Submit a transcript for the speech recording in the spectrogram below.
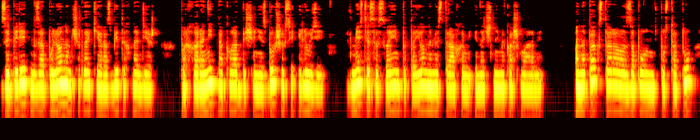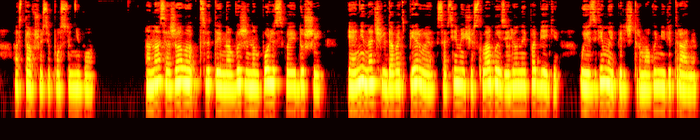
запереть на запыленном чердаке разбитых надежд, похоронить на кладбище несбывшихся иллюзий, вместе со своими потаенными страхами и ночными кошмарами. Она так старалась заполнить пустоту, оставшуюся после него. Она сажала цветы на выжженном поле своей души, и они начали давать первые, совсем еще слабые зеленые побеги, уязвимые перед штормовыми ветрами.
